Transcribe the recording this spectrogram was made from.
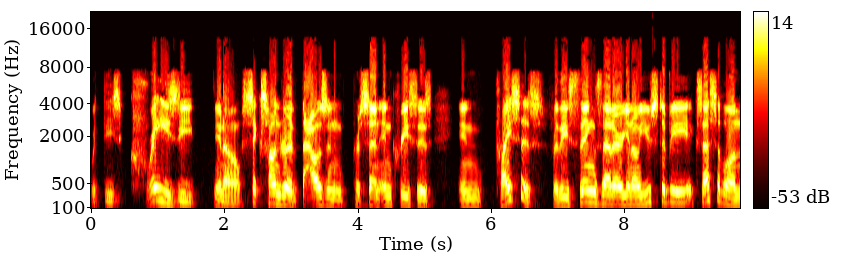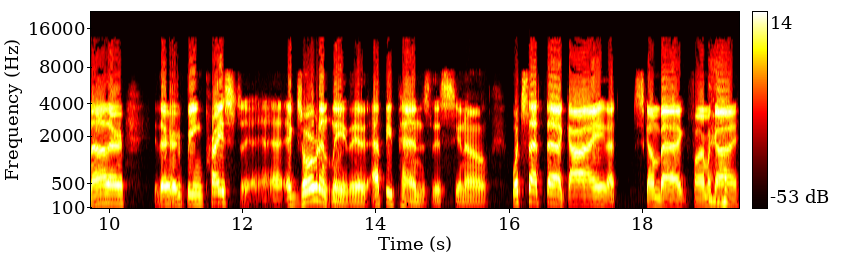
with these crazy, you know, 600,000% increases in prices for these things that are, you know, used to be accessible and now they're they're being priced uh, exorbitantly. The EpiPens, this, you know, what's that uh, guy, that scumbag pharma guy?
